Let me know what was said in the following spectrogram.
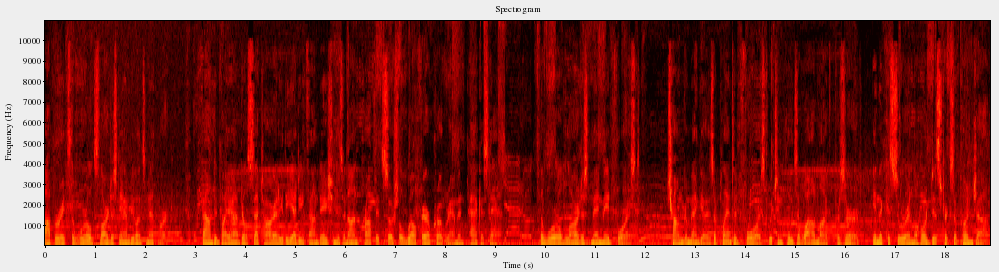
Operates the world's largest ambulance network. Founded by Abdul Sattar Edhi the Edhi Foundation is a non-profit social welfare program in Pakistan. The world largest man-made forest. Changa Manga is a planted forest which includes a wildlife preserve, in the Kasur and Lahore districts of Punjab,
